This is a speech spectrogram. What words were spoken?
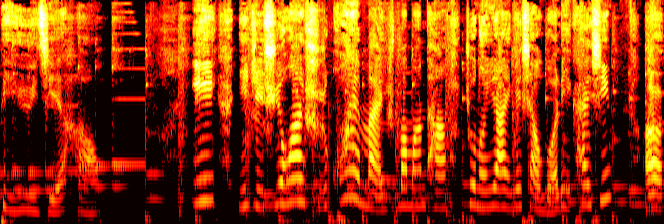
比御姐好。一，你只需花十块买只棒棒糖，就能让一个小萝莉开心。二，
